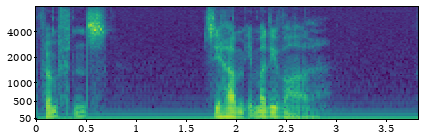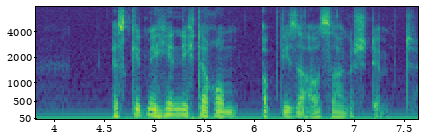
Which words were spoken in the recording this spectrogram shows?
Fünftens. Sie haben immer die Wahl. Es geht mir hier nicht darum, ob diese Aussage stimmt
